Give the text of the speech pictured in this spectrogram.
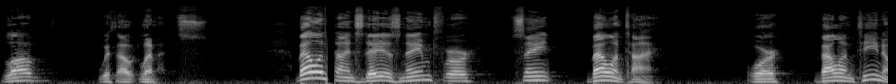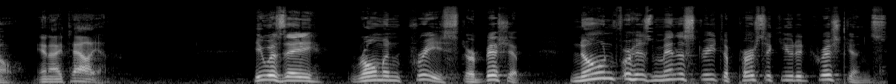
love without limits. Valentine's Day is named for Saint Valentine, or Valentino in Italian. He was a Roman priest or bishop known for his ministry to persecuted Christians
